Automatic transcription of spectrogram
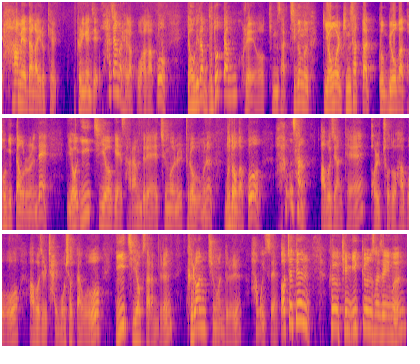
함에다가 이렇게 그러니까 이제 화장을 해갖고 와갖고 여기다 묻었다고 그래요. 김사 지금은 영월 김삿갓 그 묘가 거기 있다고 그러는데 이 지역의 사람들의 증언을 들어보면은 묻어갖고 항상 아버지한테 벌초도 하고 아버지를 잘 모셨다고 이 지역 사람들은 그런 증언들을 하고 있어요. 어쨌든 그 김익균 선생님은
